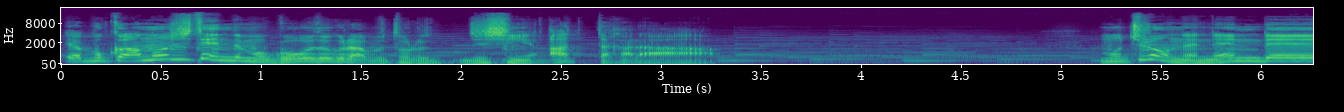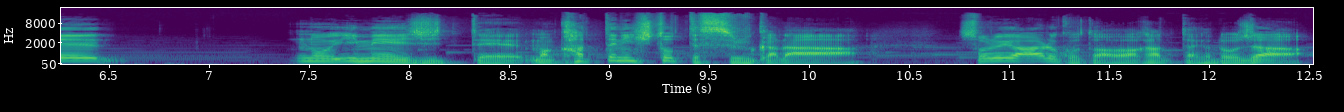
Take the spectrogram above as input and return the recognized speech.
いや僕あの時点でもゴールドグラブ取る自信あったからもちろんね年齢のイメージって、まあ、勝手に人ってするからそれがあることは分かったけどじゃあ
